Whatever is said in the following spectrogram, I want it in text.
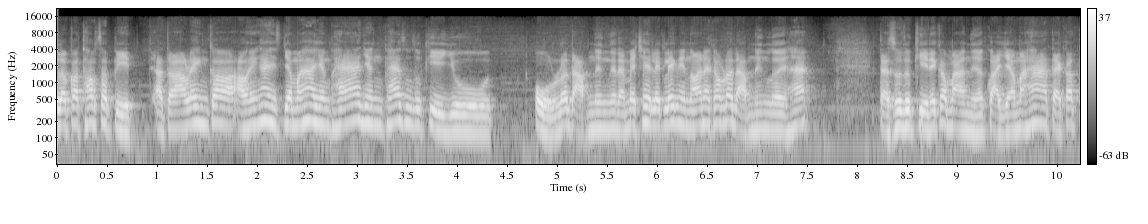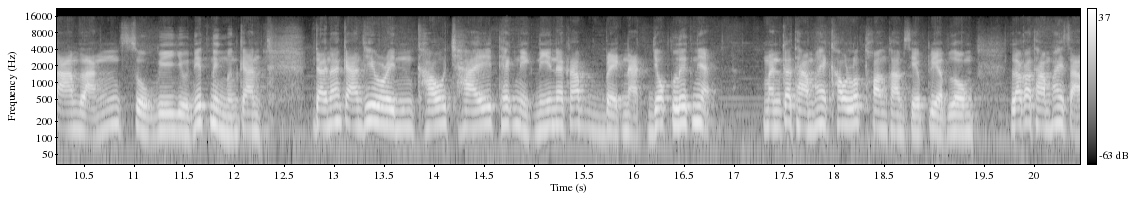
แล้วก็ท็อปสปีดอัตราเร่งก็เอาง่ายๆยามาฮ่ายังแพ้ยังแพ้ซูซูกิอยู่โอ้ระดับหนึ่งนะไม่ใช่เล็กๆน้อยๆนะครับระดับหนึ่งเลยฮะ แต่ซูซูกินี่ก็มาเหนือกว่ายามาฮ่าแต่ก็ตามหลังสูบวีอยู่นิดหนึ่งเหมือนกัน ดังนั้นการที่รินเขาใช้เทคนิคนี้นะครับเบรกหนักยกลึกเนี่ยมันก็ทำให้เขาลดทอนความเสียเปรียบลง แล้วก็ทำให้สา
